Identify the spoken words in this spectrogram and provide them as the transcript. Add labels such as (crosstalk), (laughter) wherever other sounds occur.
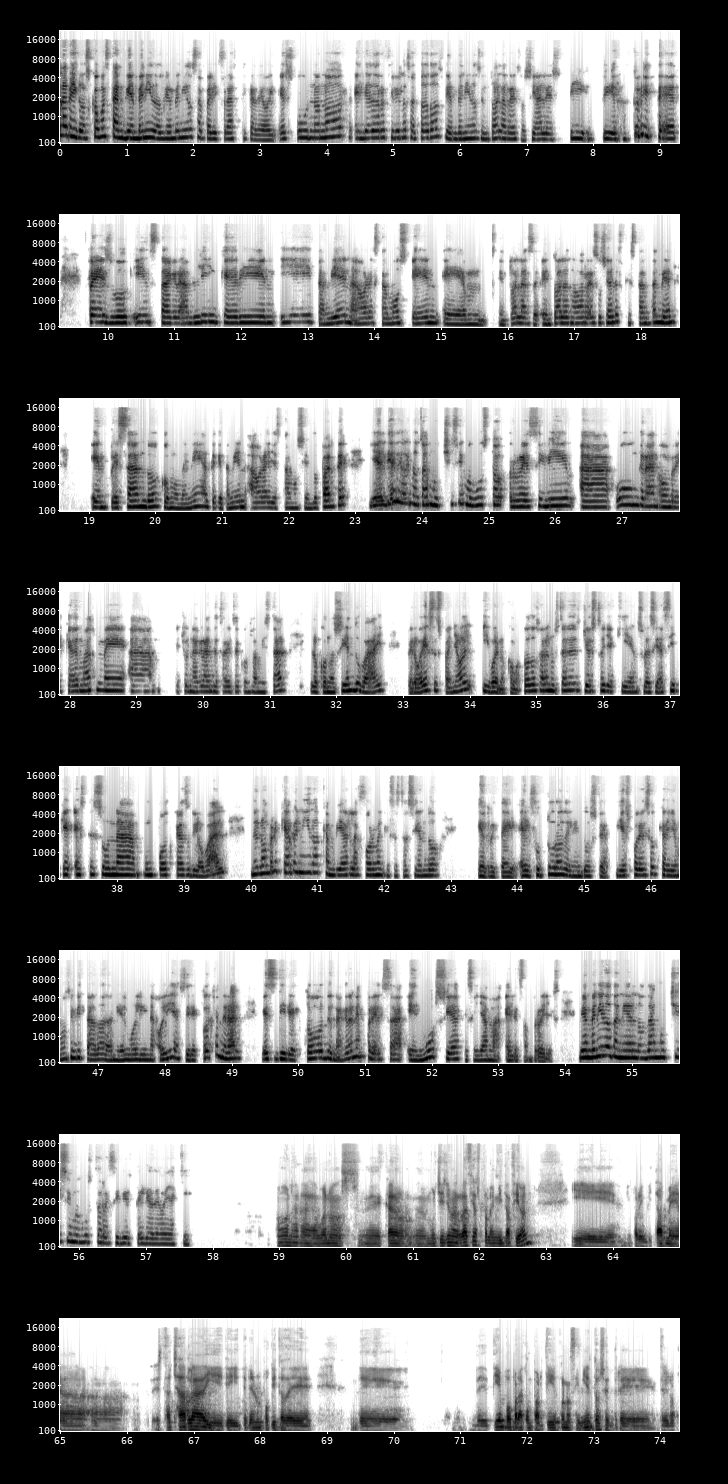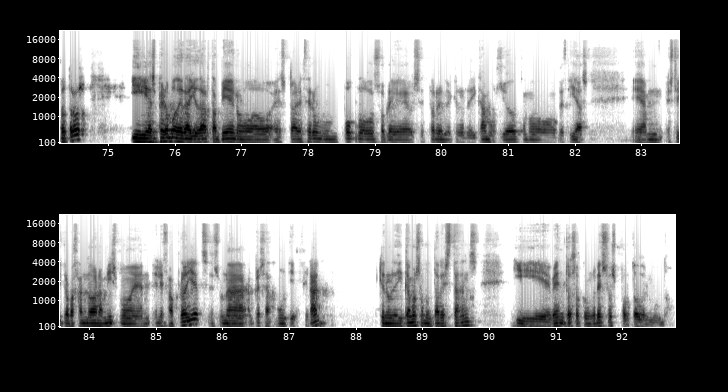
Hola amigos, ¿cómo están? Bienvenidos, bienvenidos a Perifrástica de hoy. Es un honor el día de recibirlos a todos. Bienvenidos en todas las redes sociales, (laughs) Twitter, Facebook, Instagram, LinkedIn y también ahora estamos en, em, en, todas las, en todas las nuevas redes sociales que están también empezando como Meneate, que también ahora ya estamos siendo parte. Y el día de hoy nos da muchísimo gusto recibir a un gran hombre que además me ha hecho una gran diferencia con su amistad. Lo conocí en Dubai, pero es español y bueno, como todos saben ustedes, yo estoy aquí en Suecia, así que este es una, un podcast global de un hombre que ha venido a cambiar la forma en que se está haciendo el retail, el futuro de la industria. Y es por eso que hoy hemos invitado a Daniel Molina Olías, director general, es director de una gran empresa en Murcia que se llama Elephant Projects. Bienvenido, Daniel, nos da muchísimo gusto recibirte el día de hoy aquí. Hola, buenos, eh, Caro. Eh, muchísimas gracias por la invitación y, por invitarme a, esta charla y, tener un poquito de, de, tiempo para compartir conocimientos entre, nosotros. Y espero poder ayudar también o esclarecer un poco sobre el sector en el que nos dedicamos. Yo, como decías, em, estoy trabajando ahora mismo en Elephant Projects, es una empresa multinacional que nos dedicamos a montar stands y eventos o congresos por todo el mundo.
